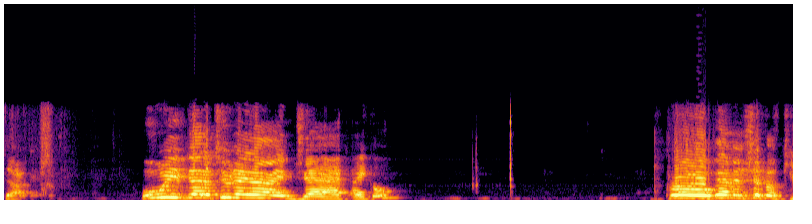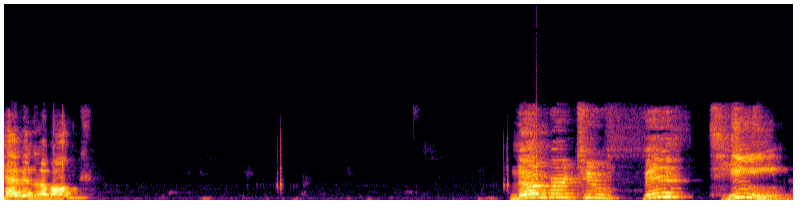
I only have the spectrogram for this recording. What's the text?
Stuck. We've got a 299 Jack Eichel. Pro penmanship of Kevin Labanc. Number 215.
